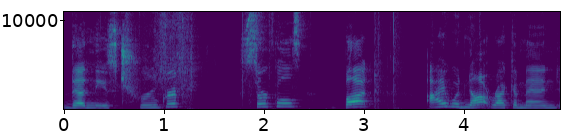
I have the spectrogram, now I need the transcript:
than these True Grip circles, but I would not recommend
